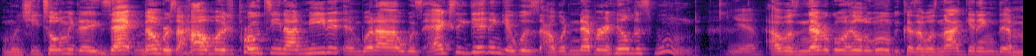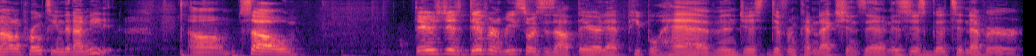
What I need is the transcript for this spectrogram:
When she told me the exact numbers of how much protein I needed and what I was actually getting, it was I would never heal this wound. yeah. I was never going to heal the wound because I was not getting the amount of protein that I needed. Um, so there's just different resources out there that people have and just different connections and it's just good to never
